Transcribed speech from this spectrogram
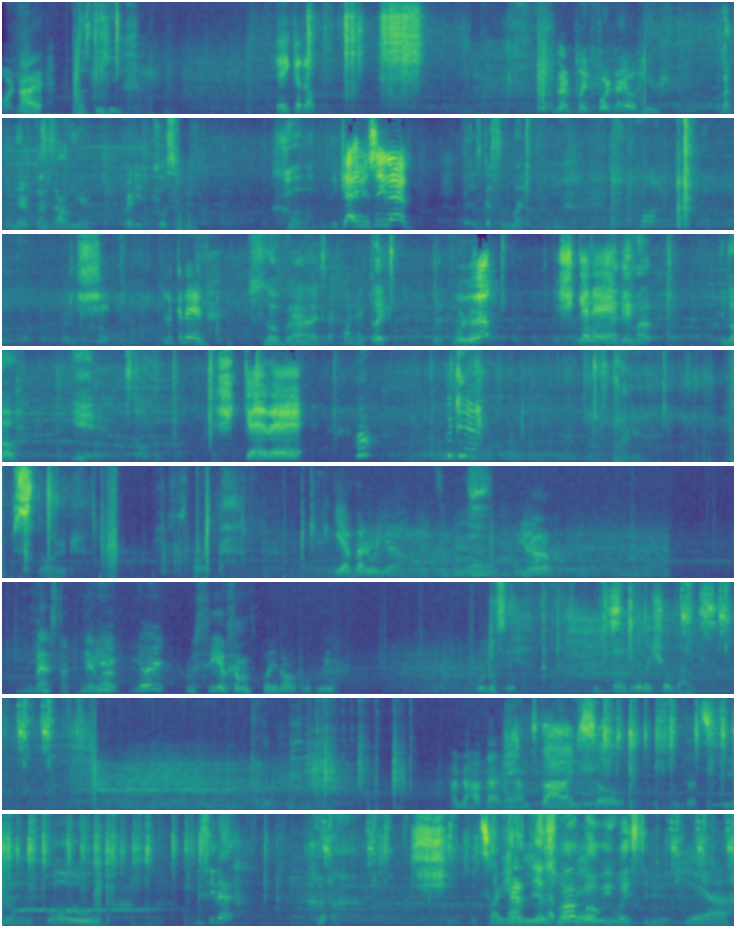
Fortnite. Let's do this. Hey, get up. We gotta play Fortnite out here. Got the Nerf guns out here, ready to kill someone. You can't even see them. Let's get some light in here. What? Shit. Look at them. So Man, guys, look at that we Fortnite. play, play Fortnite. Look. Let's get it. the game up. You know, yeah. Let's go. Let's get it. Good job. Started. Start. Start. Yeah, battle royale. That's the best. Ooh, yeah. Better start the game up. Yeah. Let me see if someone's playing on with me. Ooh, let's see. Let's start. Do the show, guys. I'm gonna have that dance, guys. So that's titty. Ooh. You see that? It's hard We had this one, movie. but we wasted it. Yeah,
